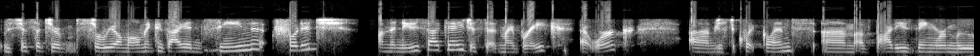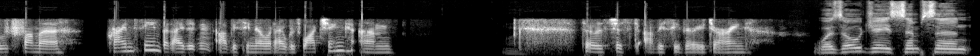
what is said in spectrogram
it was just such a surreal moment because I had seen footage on the news that day, just at my break at work, um, just a quick glimpse um, of bodies being removed from a crime scene, but I didn't obviously know what I was watching. Um, so it was just obviously very jarring. Was O.J. Simpson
